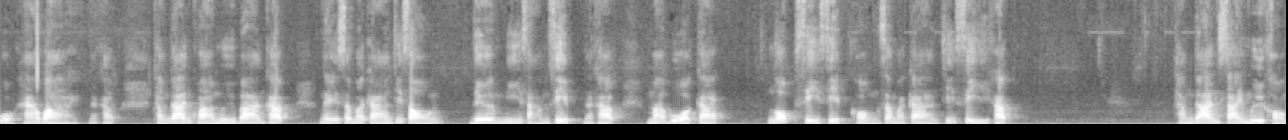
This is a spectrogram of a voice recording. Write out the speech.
บวก 5y นะครับ ทางด้านขวามือบ้างครับ ในสมการที่ 2 เดิมมี 30นะครับมาบวกกับลบ 40 ของสมการที่ 4 ครับ ทางด้านซ้ายมือของ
